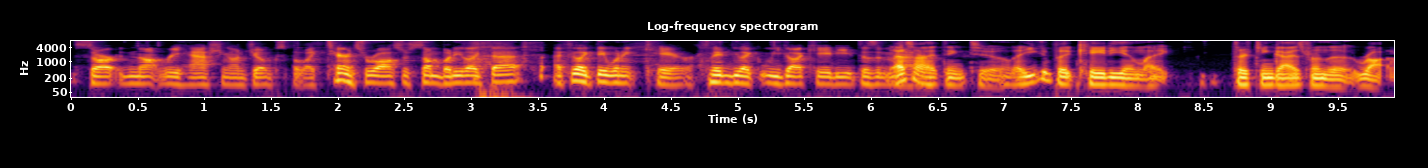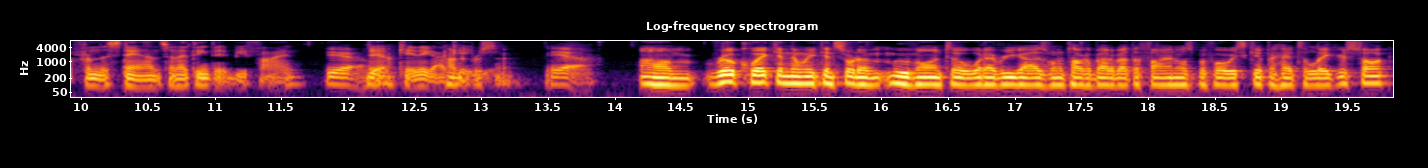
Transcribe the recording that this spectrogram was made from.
start not rehashing on jokes, but like Terrence Ross or somebody like that, I feel like they wouldn't care. They'd be like, we got KD. It doesn't matter. That's what I think too. Like you could put KD and like 13 guys from the ro- from the stands, and I think they'd be fine. yeah. Yeah. Okay, they got hundred KD. percent. Yeah. Um, real quick, and then we can sort of move on to whatever you guys want to talk about about the finals before we skip ahead to Lakers talk.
